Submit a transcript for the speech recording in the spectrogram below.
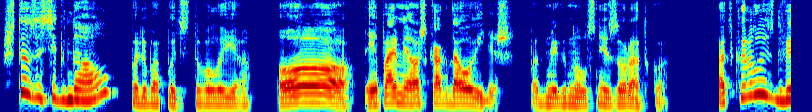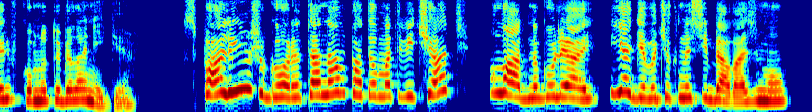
«Что за сигнал?» — полюбопытствовала я. «О, ты поймешь, когда увидишь», — подмигнул снизу Радко. Открылась дверь в комнату Белоники. «Спалишь город, а нам потом отвечать?» «Ладно, гуляй, я девочек на себя возьму».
